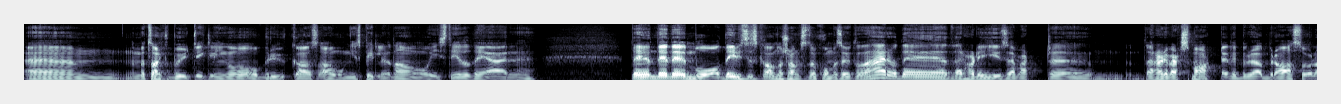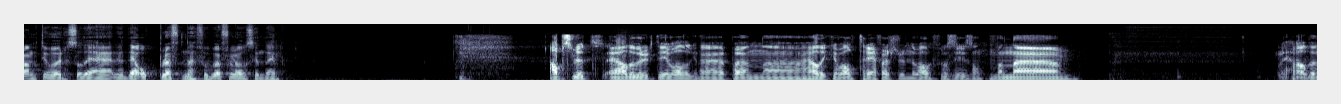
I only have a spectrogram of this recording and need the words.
eh, med tanke på utvikling og, og bruk av, av unge spillere da, og istid. Og det er det, det, det må de hvis de skal ha noen sjanse til å komme seg ut av det her. Og det, der, har de, vært, eh, der har de vært smarte eller bra, bra så langt i år. Så det er, det er oppløftende for Buffalo sin del. Absolutt. Jeg hadde brukt de valgene på en eh, Jeg hadde ikke valgt tre førsterundevalg, for å si det sånn, men eh, jeg hadde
